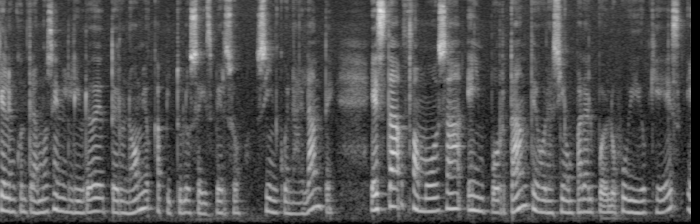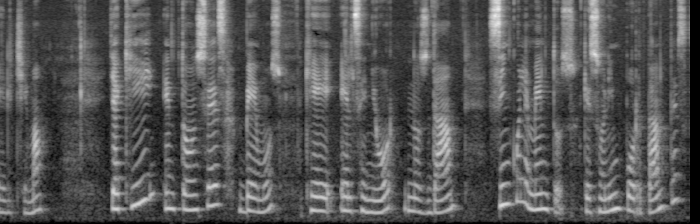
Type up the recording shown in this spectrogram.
que lo encontramos en el libro de Deuteronomio capítulo 6, verso 5 en adelante. Esta famosa e importante oración para el pueblo judío que es el Shema. Y aquí entonces vemos que el Señor nos da cinco elementos que son importantes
